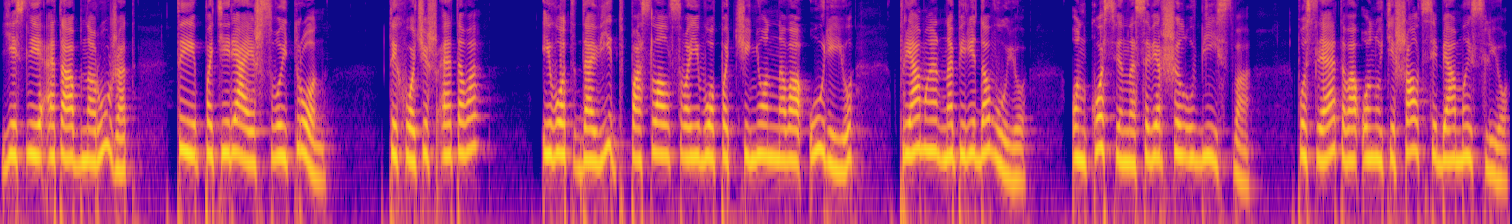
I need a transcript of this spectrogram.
Если это обнаружат, ты потеряешь свой трон. Ты хочешь этого?» И вот Давид послал своего подчиненного Урию прямо на передовую. Он косвенно совершил убийство – После этого он утешал себя мыслью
